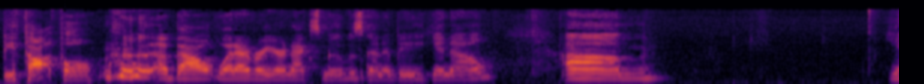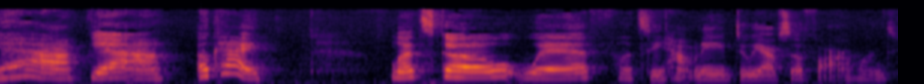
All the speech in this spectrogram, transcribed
be thoughtful about whatever your next move is going to be, you know? Um yeah, yeah. Okay. Let's go with let's see how many do we have so far? One, two,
